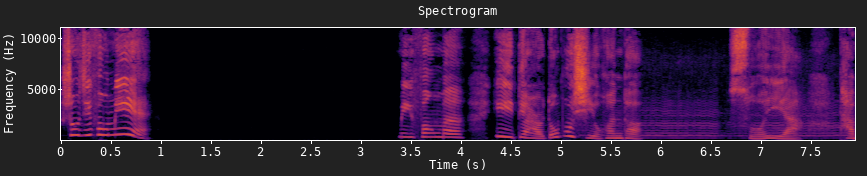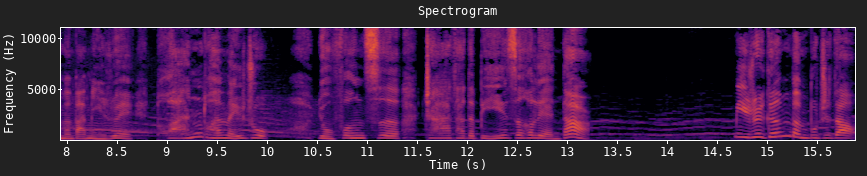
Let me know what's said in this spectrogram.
收集蜂蜜！”蜜蜂们一点儿都不喜欢他，所以呀，他们把米瑞团团围住，用蜂刺扎他的鼻子和脸蛋儿。米瑞根本不知道。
